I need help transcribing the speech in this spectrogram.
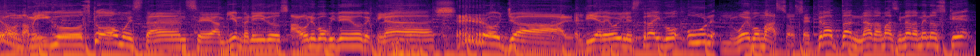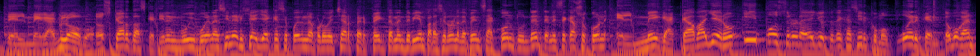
¿Qué onda amigos? ¿Cómo están? Sean bienvenidos a un nuevo video de Clash Royale. El día de hoy les traigo un nuevo mazo. Se trata nada más y nada menos que del Mega Globo. Dos cartas que tienen muy buena sinergia ya que se pueden aprovechar perfectamente bien para hacer una defensa contundente, en este caso con el Mega Caballero. Y posterior a ello te dejas ir como puerca en tobogán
